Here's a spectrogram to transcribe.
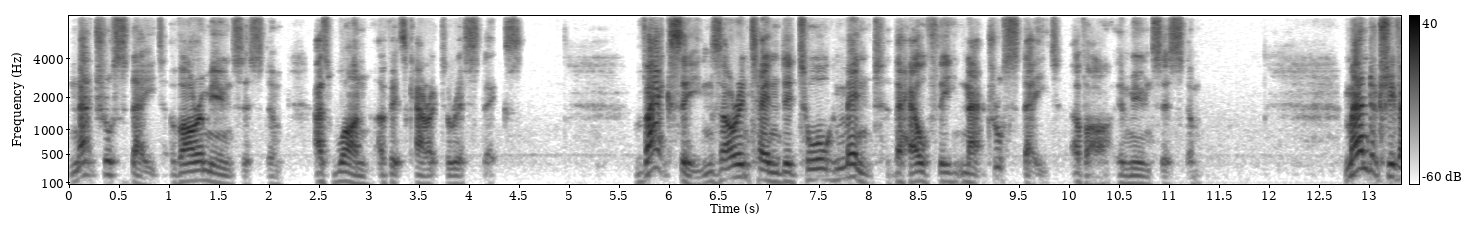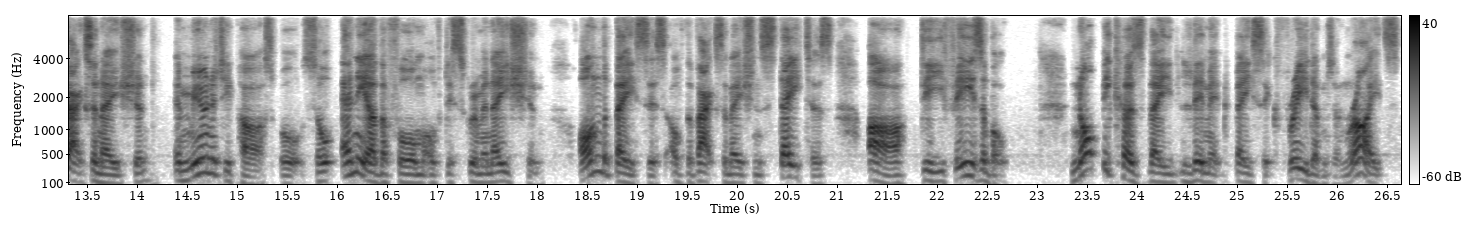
natural state of our immune system as one of its characteristics. Vaccines are intended to augment the healthy, natural state of our immune system. Mandatory vaccination, immunity passports, or any other form of discrimination on the basis of the vaccination status are defeasible not because they limit basic freedoms and rights,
